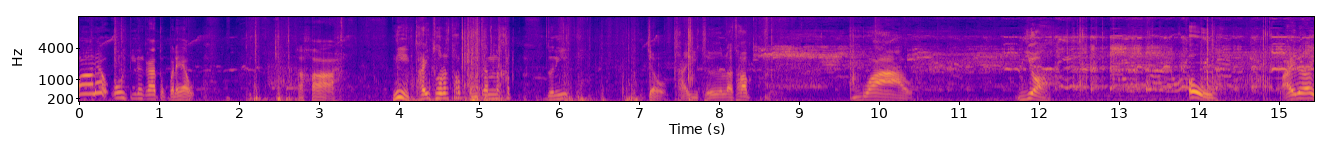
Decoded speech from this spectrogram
มาแล้วโอ้ยตีลังกาตกไปแล้วฮ่าฮ่านี่ไทโทรท็อปเหมือนกันนะครับ ตัวนี้ เจ้าไทเทอร์ท็อปว้าว ย่อ โอ้ ไปเลย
